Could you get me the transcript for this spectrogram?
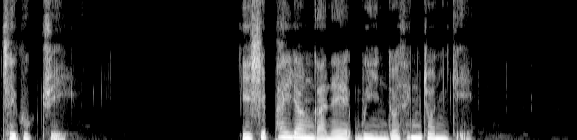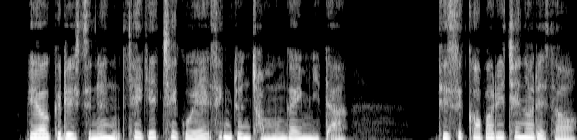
제국주의. 28년간의 무인도 생존기. 베어 그릴스는 세계 최고의 생존 전문가입니다. 디스커버리 채널에서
